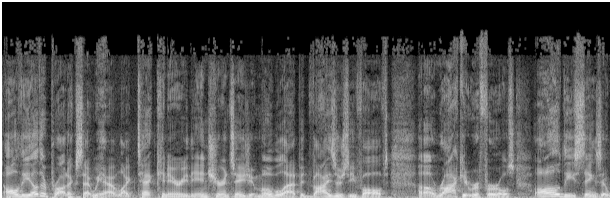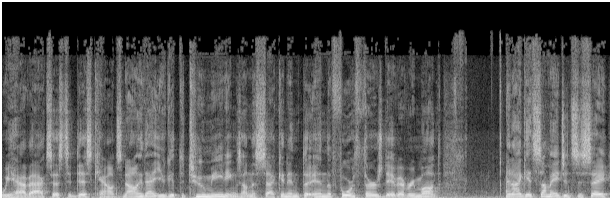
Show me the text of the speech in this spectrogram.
all the other products that we have, like Tech Canary, the Insurance Agent mobile app, Advisors Evolved, uh, Rocket Referrals, all these things that we have access to discounts. Not only that, you get the two meetings on the second and, th- and the fourth Thursday of every month. And I get some agents to say,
